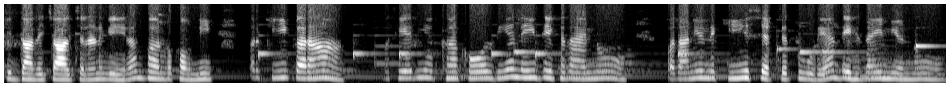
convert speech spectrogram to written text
ਕਿੱਦਾਂ ਦੇ ਚਾਲ ਚੱਲਣ ਵੇਖ ਨਾ ਬਾਹਰ ਵਿਖਾਉਣੀ ਪਰ ਕੀ ਕਰਾਂ? ਬਥੇਰੀਆਂ ਅੱਖਾਂ ਖੋਲਦੀਆਂ ਨਹੀਂ ਦਿਖਦਾ ਇਹਨੂੰ। ਪਤਾ ਨਹੀਂ ਉਹਨੇ ਕੀ ਸਿਰ ਤੇ ਧੂੜਿਆ ਦਿਖਦਾ ਹੀ ਨਹੀਂ ਉਹਨੂੰ।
